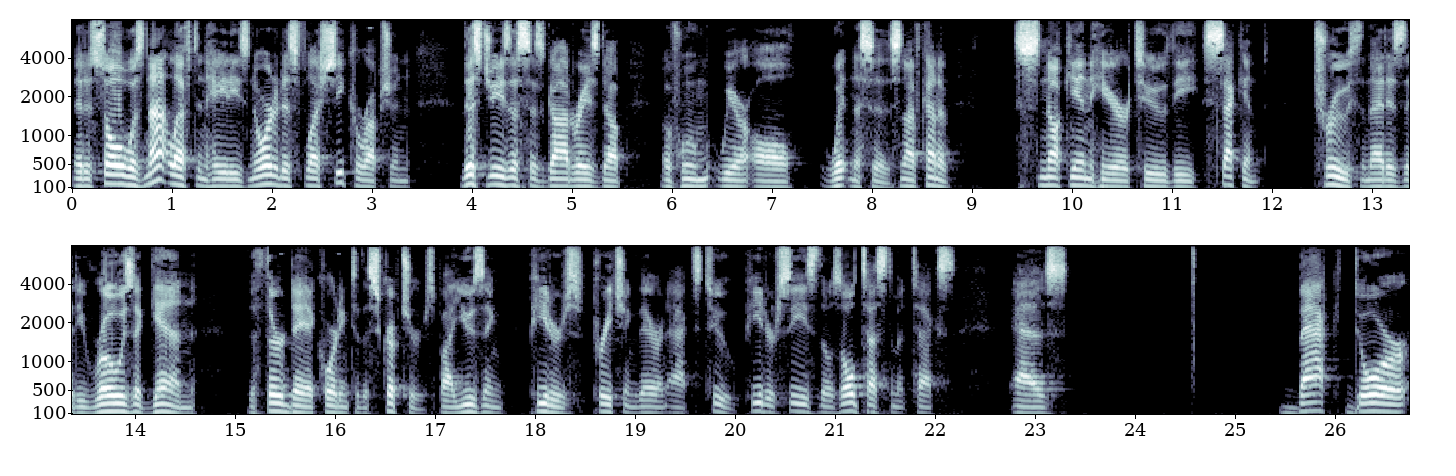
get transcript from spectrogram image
that his soul was not left in Hades, nor did his flesh see corruption. This Jesus has God raised up, of whom we are all witnesses. And I've kind of snuck in here to the second truth, and that is that he rose again the third day according to the scriptures by using Peter's preaching there in Acts 2. Peter sees those Old Testament texts as backdoor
